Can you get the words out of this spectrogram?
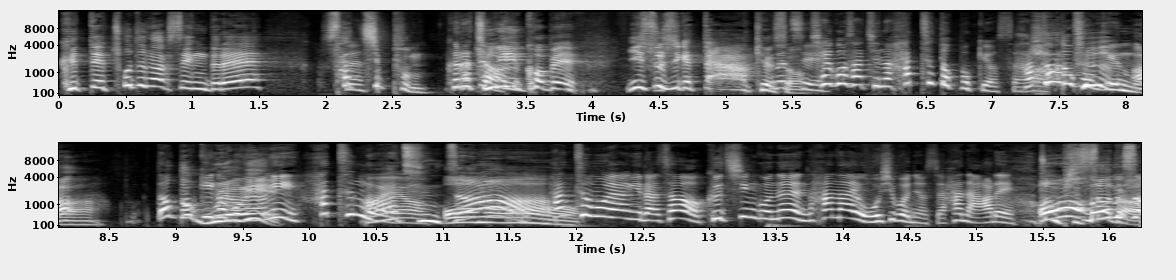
그때 초등학생들의 사치품. 그렇죠. 종이컵에 이쑤시개 딱 해서. 그렇지. 최고 사치는 하트 떡볶이였어요. 하트 떡볶이는 뭐야? 아, 떡볶이가 떡 모양이- 모양이, 하트인 거예요. 아, 진짜? 어머. 하트 모양이라서 그 친구는 하나에 50원이었어요. 한 알에. 좀 어, 비싸다. 비싸.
